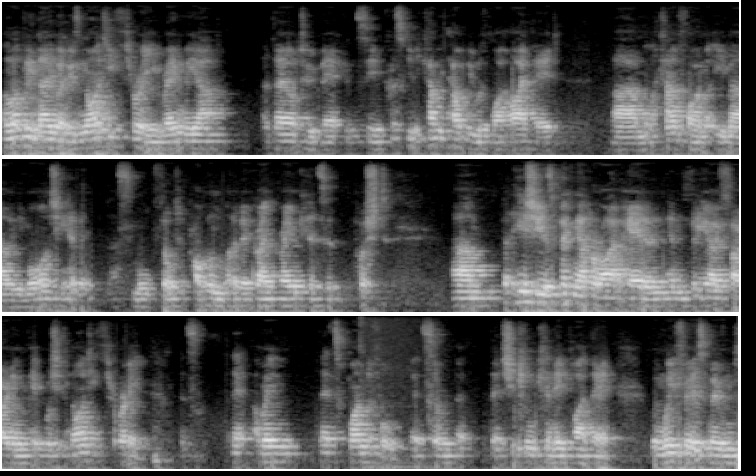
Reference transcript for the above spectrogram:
a lovely neighbour who's 93 rang me up a day or two back and said, Chris, can you come and help me with my iPad? Um, I can't find my email anymore. She had a, a small filter problem. One of her great grandkids had pushed. Um, but here she is picking up her iPad and, and video phoning people. She's 93. It's, I mean, that's wonderful. That's a, that she can connect like that. When we first moved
